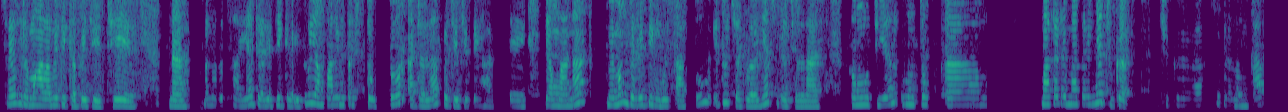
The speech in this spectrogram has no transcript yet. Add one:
saya sudah mengalami tiga PJJ. Nah, menurut saya dari tiga itu yang paling terstruktur adalah PJJ THT, yang mana memang dari minggu satu itu jadwalnya sudah jelas. Kemudian untuk um, materi-materinya juga juga sudah lengkap,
